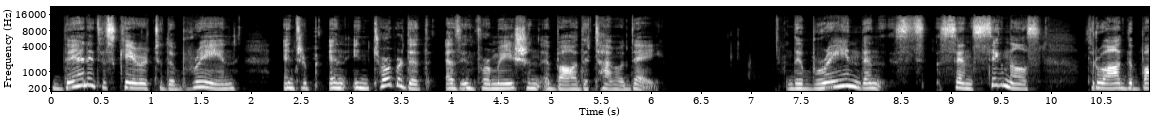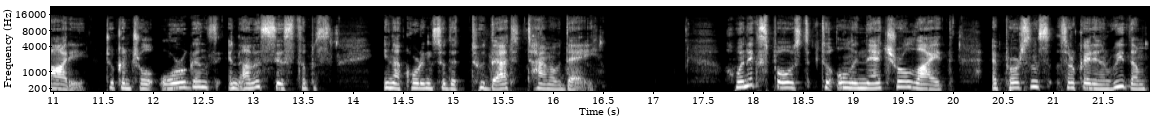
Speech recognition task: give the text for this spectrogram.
Then it is carried to the brain and, interpreted as information about the time of day. The brain then sends signals throughout the body to control organs and other systems in accordance to, the, to that time of day. When exposed to only natural light, a person's circadian rhythm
